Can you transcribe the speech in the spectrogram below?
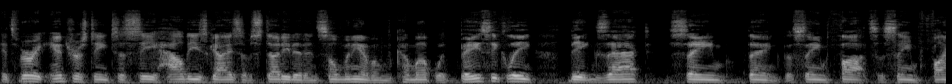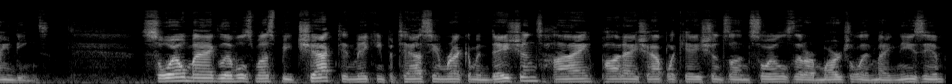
It's very interesting to see how these guys have studied it, and so many of them have come up with basically the exact same thing, the same thoughts, the same findings. Soil mag levels must be checked in making potassium recommendations. High potash applications on soils that are marginal in magnesium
